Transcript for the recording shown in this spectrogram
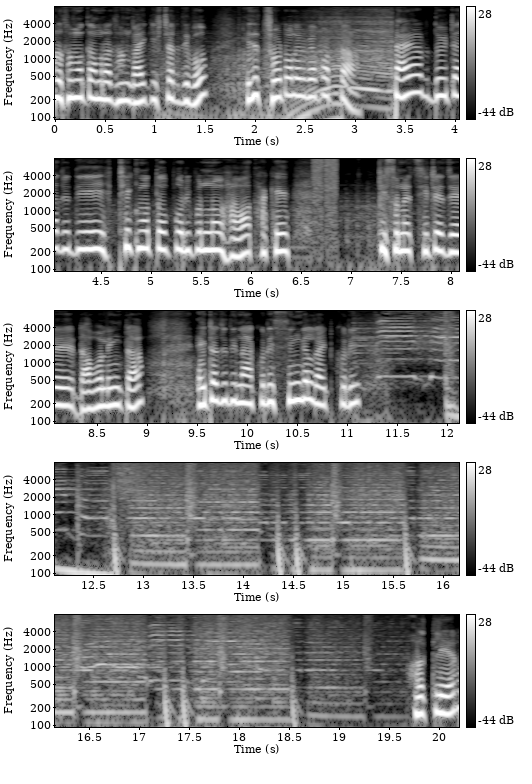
প্রথমত আমরা যখন বাইক স্টার্ট দিব, এই যে থ্রোটলের ব্যাপারটা টায়ার দুইটা যদি ঠিকমতো পরিপূর্ণ হাওয়া থাকে, পিছনের সিটে যে ডাবলিংটা এটা যদি না করি সিঙ্গেল রাইড করি অল ক্লিয়ার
